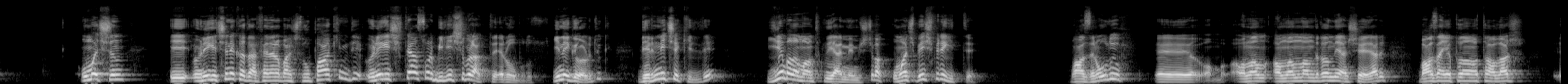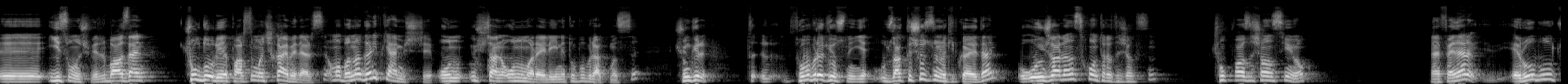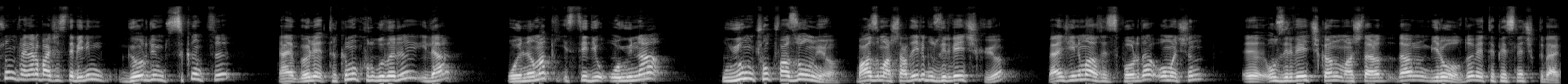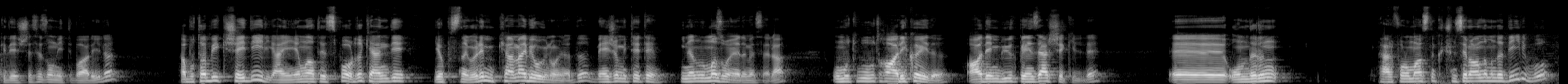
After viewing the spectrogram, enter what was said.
O maçın e, öne geçene kadar Fenerbahçe topu hakimdi. Öne geçtikten sonra bilinçli bıraktı Erol Bulut. Yine gördük. Derine çekildi. Yine bana mantıklı gelmemişti. Bak o maç 5-1'e gitti. Bazen oluyor e, anlamlandırılmayan şeyler, bazen yapılan hatalar e, iyi sonuç verir. Bazen çok doğru yaparsın maçı kaybedersin. Ama bana garip gelmişti. 10, 3 tane 10 numarayla yine topu bırakması. Çünkü topu bırakıyorsun, uzaklaşıyorsun rakip kaleden. O oyuncularla nasıl kontra atacaksın? Çok fazla şansın yok. Yani Fener, Erol Bulut'un Fenerbahçe'sinde benim gördüğüm sıkıntı yani böyle takımın kurgularıyla oynamak istediği oyuna uyum çok fazla olmuyor. Bazı maçlarda ile bu zirveye çıkıyor. Bence Yeni Malatya Spor'da o maçın e, o zirveye çıkan maçlardan biri oldu ve tepesine çıktı belki de işte sezon itibarıyla. Ha bu tabii ki şey değil yani Yeni Malatya Spor'da kendi yapısına göre mükemmel bir oyun oynadı. Benjamin Tete inanılmaz oynadı mesela. Umut Bulut harikaydı. Adem Büyük benzer şekilde. Ee, onların performansını küçümseme anlamında değil bu.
